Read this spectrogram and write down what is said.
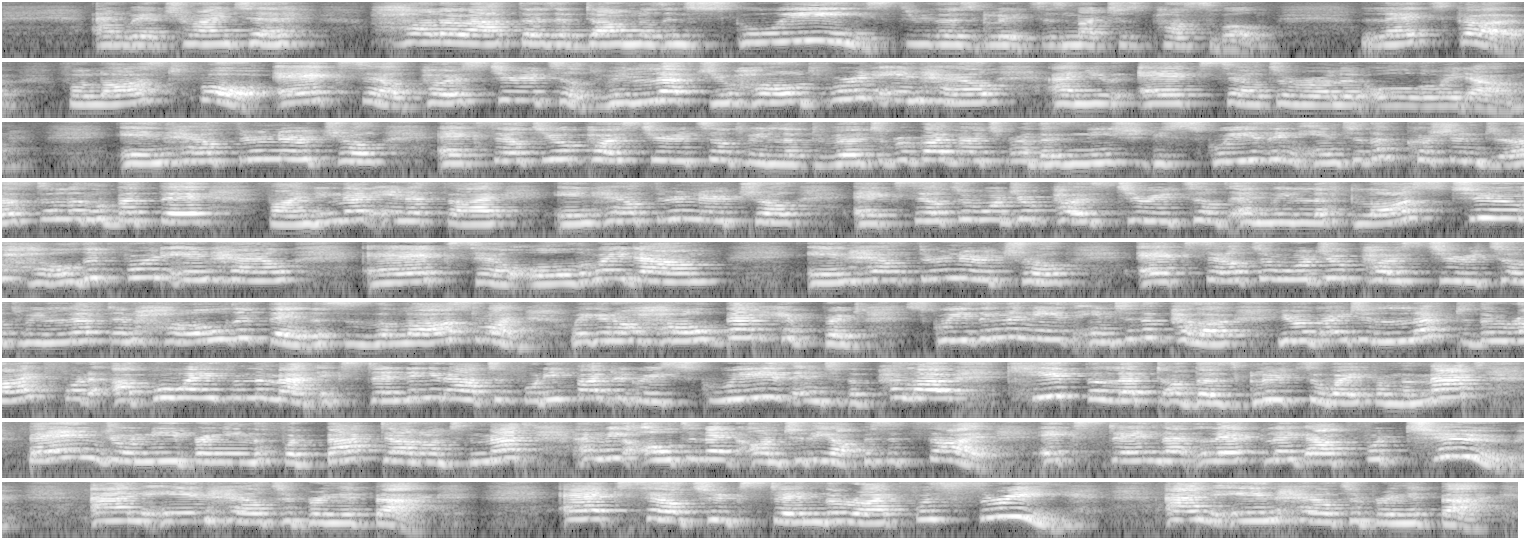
And we're trying to Hollow out those abdominals and squeeze through those glutes as much as possible. Let's go. For last four, exhale, posterior tilt. We lift, you hold for an inhale, and you exhale to roll it all the way down. Inhale through neutral. Exhale to your posterior tilt. We lift vertebra by vertebra. Those knees should be squeezing into the cushion just a little bit there. Finding that inner thigh. Inhale through neutral. Exhale towards your posterior tilt. And we lift last two. Hold it for an inhale. Exhale all the way down. Inhale through neutral. Exhale towards your posterior tilt. We lift and hold it there. This is the last one. We're going to hold that hip bridge, squeezing the knees into the pillow. You are going to lift the right foot up away from the mat, extending it out to 45 degrees. Squeeze into the pillow. Keep the lift of those glutes away from the mat. Bend your knee, bringing the foot back down onto the mat, and we alternate onto the opposite side. Extend that left leg out for two, and inhale to bring it back. Exhale to extend the right for three. And inhale to bring it back.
